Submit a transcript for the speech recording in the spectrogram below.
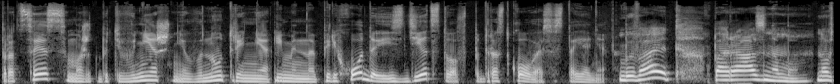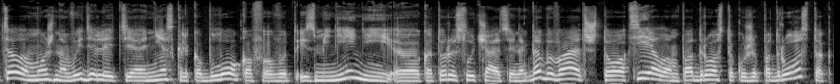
процесс, может быть, внешне, внутренне, именно перехода из детства в подростковое состояние? Бывает по-разному, но в целом можно выделить э, несколько блоков вот изменений, э, которые случаются. Иногда бывает, что телом подросток уже подросток,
